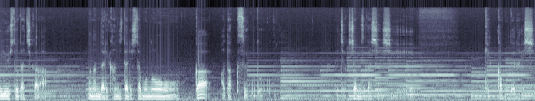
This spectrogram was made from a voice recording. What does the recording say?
ういう人たちから学んだり感じたりしたものがアタックすることめちゃくちゃ難しいし結果も出ないし、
